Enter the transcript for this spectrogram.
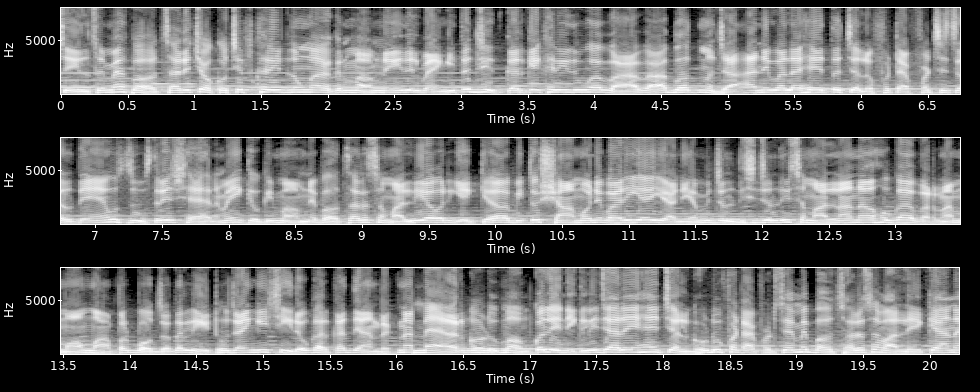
सेल से मैं बहुत सारे चोको चिप्स खरीद लूँगा। अगर मॉम नहीं दिलवाएँगी तो जीत करके खरीदूँगा। वाह वाह बहुत मज़ा आने वाला है। तो चलो फटाफट से चलते हैं उस दूसरे शहर में क्योंकि मॉम ने बहुत सारा सामान लिया और ये क्या अभी तो शाम होने वाली है यानी हमें जल्दी से जल्दी सामान ना होगा वरना मॉम वहाँ पर बहुत ज़्यादा लेट हो जाएँगी। शीरो घर का ध्यान रखना। मैं और घोड़ू मॉम को लेने के लिए जा रहे हैं। चल घोड़ू फटाफट से हमें बहुत सारा सामान लेके आना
